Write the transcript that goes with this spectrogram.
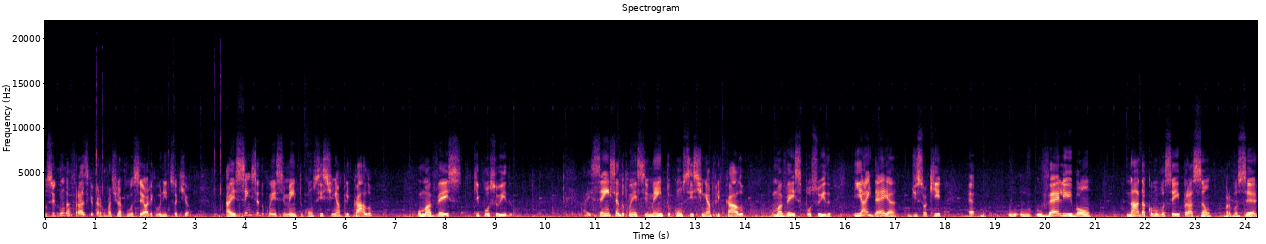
a segunda frase que eu quero compartilhar com você, olha que bonito isso aqui, ó. A essência do conhecimento consiste em aplicá-lo uma vez que possuído. A essência do conhecimento consiste em aplicá-lo uma vez possuído. E a ideia disso aqui é o, o, o velho e bom nada como você ir para ação para você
